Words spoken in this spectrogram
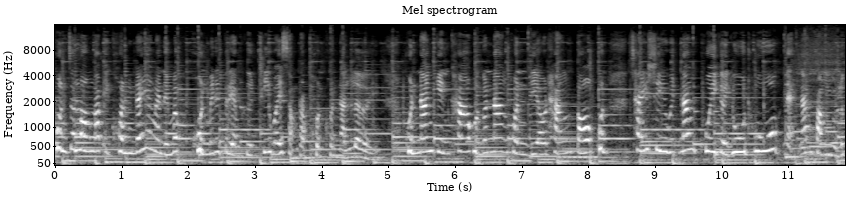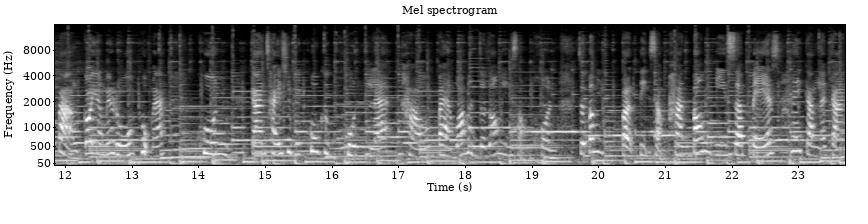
คุณจะรองรับอีกคนนึงได้ยังไงในเมื่อคุณไม่ได้เตรียมพื้นที่ไว้สำหรับคนคนนั้นเลย คุณนั่งกินข้าวคุณก็นั่งคนเดียวทั้งโต๊ะคุณใช้ชีวิตนั่งคุยกับ YouTube เนี่ยนั่งฟังอยู่หรือเปล่าก็ยังไม่รู้ถูกไหมคุณ การใช้ชีวิตคู่คือคุณและเขาแปลว่ามันจะต้องมีสองคน จะต้องมีปฏิสัมพันธ์ต้องมีสเปซให้กันและกัน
